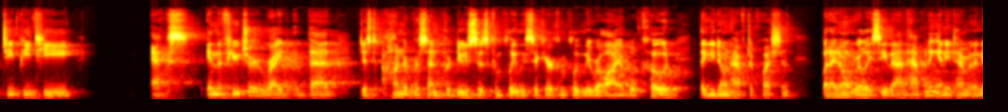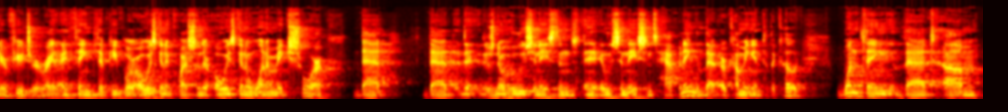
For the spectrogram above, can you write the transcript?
gpt x in the future right that just 100% produces completely secure completely reliable code that you don't have to question but I don't really see that happening anytime in the near future, right? I think that people are always going to question, they're always going to want to make sure that that, that there's no hallucinations hallucinations happening that are coming into the code. One thing that um,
